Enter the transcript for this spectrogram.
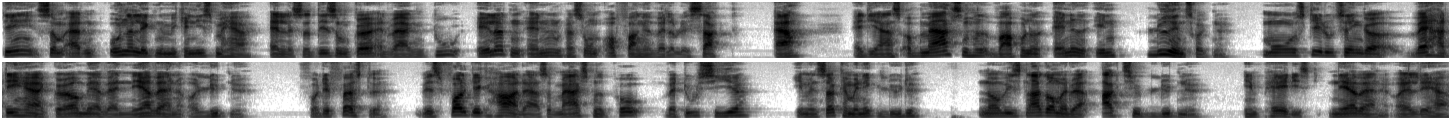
Det, som er den underliggende mekanisme her, altså det, som gør, at hverken du eller den anden person opfangede, hvad der blev sagt, er, at jeres opmærksomhed var på noget andet end lydindtrykkene. Måske du tænker, hvad har det her at gøre med at være nærværende og lyttende? For det første, hvis folk ikke har deres opmærksomhed på, hvad du siger, jamen så kan man ikke lytte. Når vi snakker om at være aktivt lyttende, empatisk, nærværende og alt det her,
